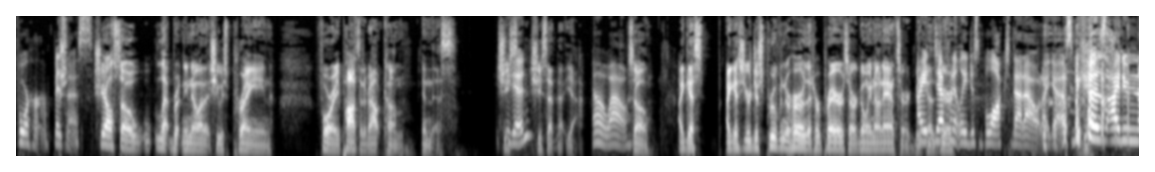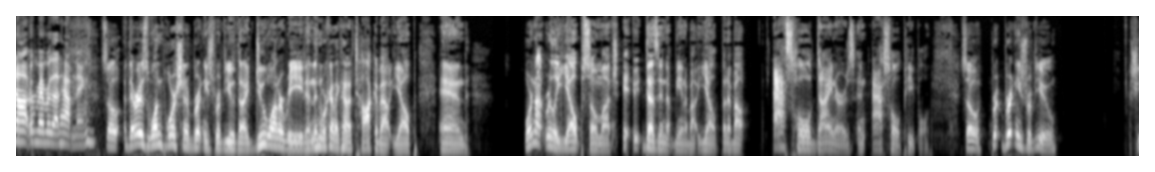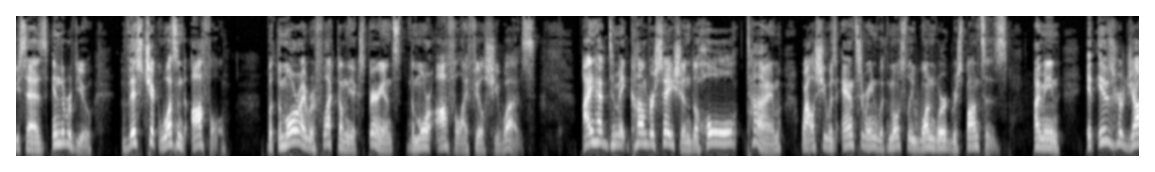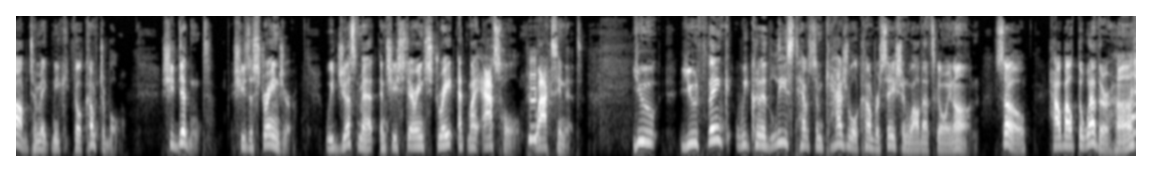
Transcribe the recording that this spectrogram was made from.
for her business. She also let Brittany know that she was praying for a positive outcome in this. She s- did? She said that, yeah. Oh wow. So I guess I guess you're just proving to her that her prayers are going unanswered I because you're definitely just blocked that out, I guess, because I do not remember that happening. So there is one portion of Brittany's review that I do want to read, and then we're going to kind of talk about Yelp and, or not really Yelp so much. It, it does end up being about Yelp, but about asshole diners and asshole people. So Br- Brittany's review, she says in the review, this chick wasn't awful, but the more I reflect on the experience, the more awful I feel she was. I had to make conversation the whole time while she was answering with mostly one word responses. I mean, it is her job to make me feel comfortable. She didn't. She's a stranger. We just met and she's staring straight at my asshole, waxing it. You you think we could at least have some casual conversation while that's going on. So, How about the weather, huh?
